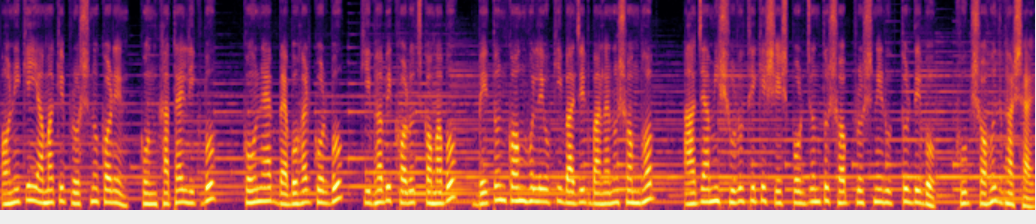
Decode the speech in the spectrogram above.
অনেকেই আমাকে প্রশ্ন করেন, কোন খাতায় লিখব? কোন অ্যাপ ব্যবহার করব? কীভাবে খরচ কমাবো? বেতন কম হলেও কি বাজেট বানানো সম্ভব? আজ আমি শুরু থেকে শেষ পর্যন্ত সব প্রশ্নের উত্তর দেব, খুব সহজ ভাষায়।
